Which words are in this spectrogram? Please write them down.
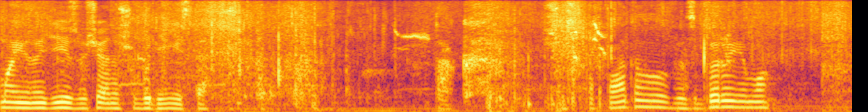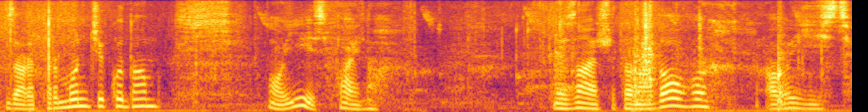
маю надію, звичайно, що буде їсти. Попадало, визбируємо. Зараз термончику дам. О, їсть, файно. Не знаю, чи то надовго, але їсть.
